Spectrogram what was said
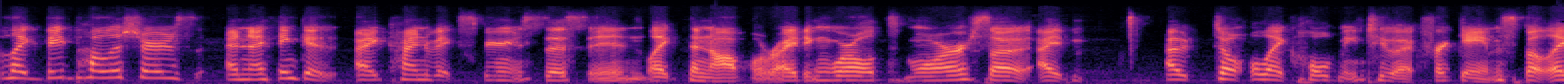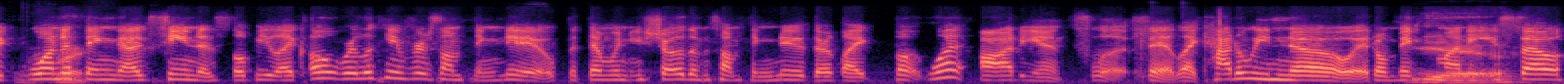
like big publishers, and I think it, I kind of experienced this in like the novel writing world more. So I. I don't like hold me to it for games, but like one of Right. the things I've seen is they'll be like, "Oh, we're looking for something new," but then when you show them something new, they're like, "But what audience will it fit? Like, how do we know it'll make money?" So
